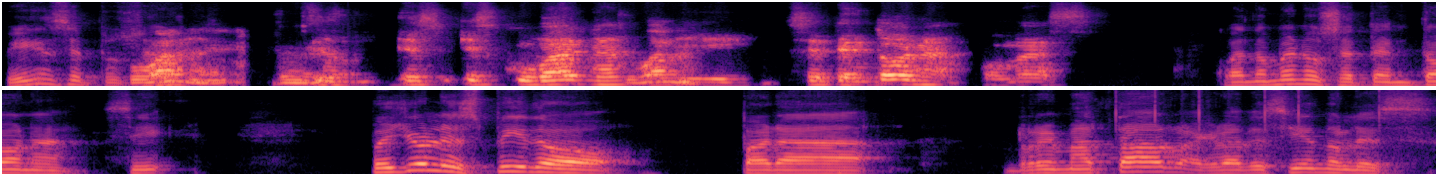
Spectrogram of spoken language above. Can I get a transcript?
Fíjense, pues. Cubana, ¿eh? es, es, cubana, y setentona o más. Cuando menos setentona, sí. Pues yo les pido para rematar agradeciéndoles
